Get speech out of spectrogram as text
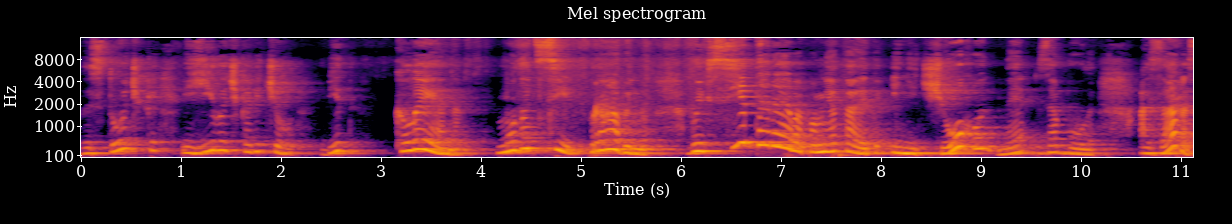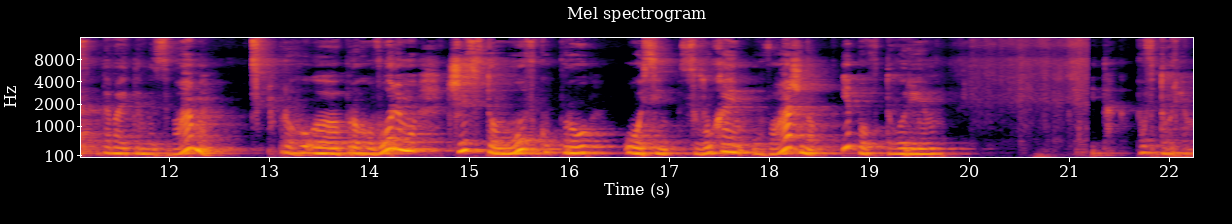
листочки і гілочка від чого? Від клена. Молодці, правильно. Ви всі дерева пам'ятаєте і нічого не забули. А зараз давайте ми з вами е, проговоримо чистомовку про осінь. Слухаємо уважно і повторюємо. І так, повторюємо.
